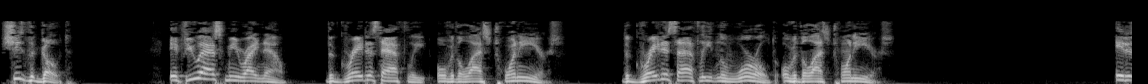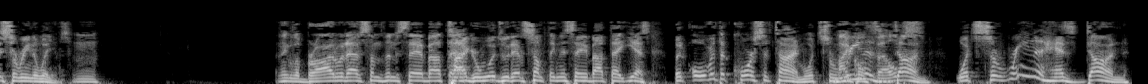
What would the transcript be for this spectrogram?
She's the GOAT. If you ask me right now, the greatest athlete over the last 20 years, the greatest athlete in the world over the last 20 years, it is Serena Williams. Mm. I think LeBron would have something to say about that. Tiger Woods would have something to say about that, yes. But over the course of time, what Serena's done, what Serena has done,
